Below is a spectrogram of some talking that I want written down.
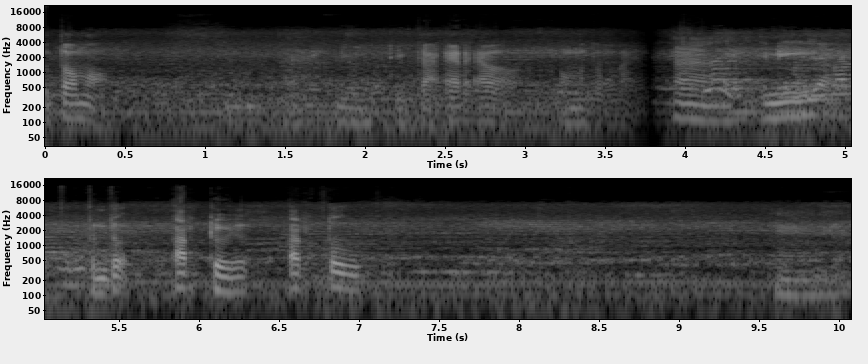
Utomo di KRL komuter lain. Nah, ini bentuk kartu kartu. Nah.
